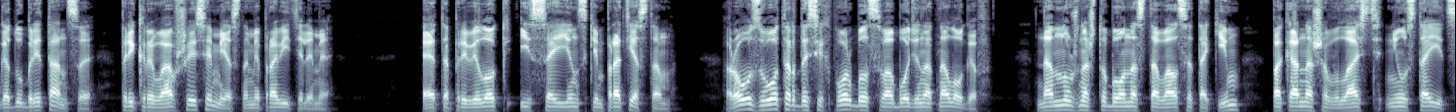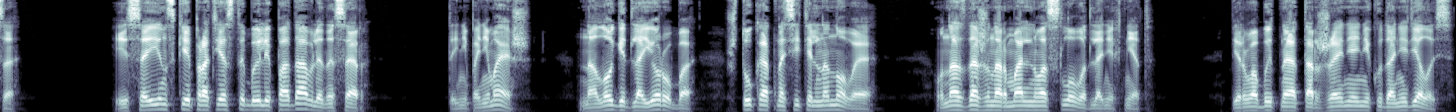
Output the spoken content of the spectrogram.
году британцы, прикрывавшиеся местными правителями. Это привело к иссаинским протестам. Роузвотер до сих пор был свободен от налогов. Нам нужно, чтобы он оставался таким, пока наша власть не устоится. Иссаинские протесты были подавлены, сэр. Ты не понимаешь? Налоги для Йоруба – штука относительно новая. У нас даже нормального слова для них нет. Первобытное отторжение никуда не делось.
